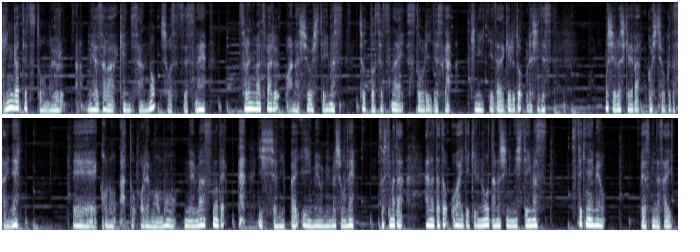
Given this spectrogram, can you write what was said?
銀河鉄道の夜、あの宮沢賢治さんの小説ですね。それにまつわるお話をしています。ちょっと切ないストーリーですが、気に入っていただけると嬉しいです。もしよろしければご視聴くださいね。えー、この後俺ももう寝ますので 一緒にいっぱいいい夢を見ましょうね。そしてまたあなたとお会いできるのを楽しみにしています。素敵な夢をおやすみなさい。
